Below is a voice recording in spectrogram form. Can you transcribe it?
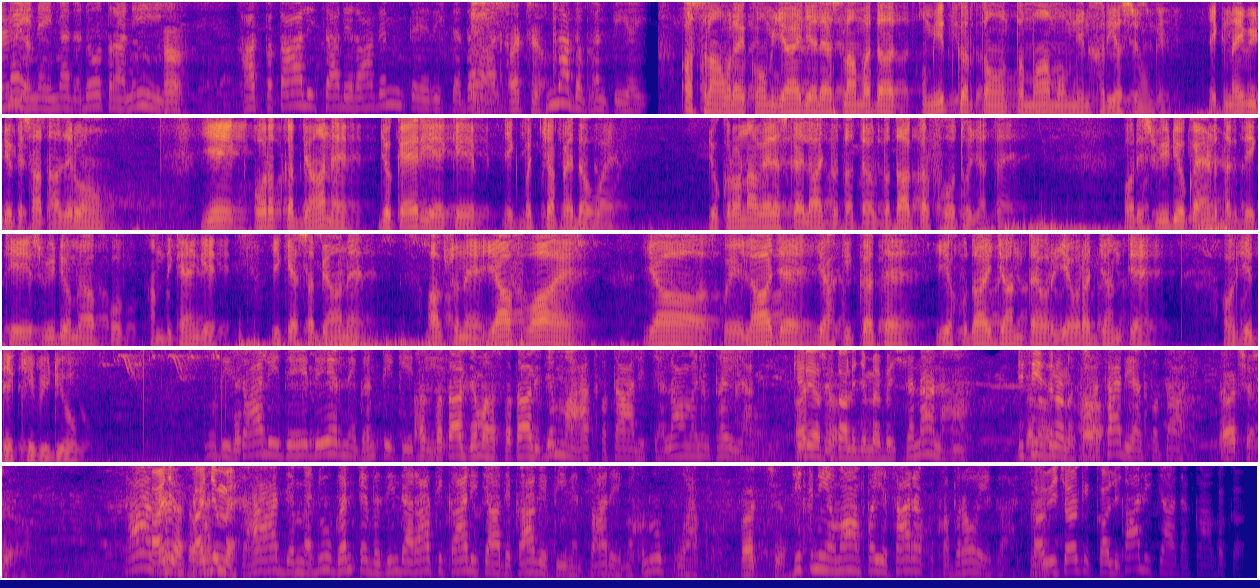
نہیں نہیں میں ڈوترا نہیں. ہاں. ہسپتال سارے راندن تے رشتہ دار اچھا. نہ گھنٹی آئی. السلام علیکم یا علیہ السلام مدد. امید کرتا ہوں تمام مومنین خیریت سے ہوں گے. ایک نئی ویڈیو کے ساتھ حاضر ہوا ہوں. یہ ایک عورت کا بیان ہے جو کہہ رہی ہے کہ ایک بچہ پیدا ہوا ہے جو کرونا وائرس کا علاج بتاتا ہے اور بتا کر فوت ہو جاتا ہے۔ اور اس ویڈیو کا اینڈ تک دیکھیے اس ویڈیو میں آپ کو ہم دکھائیں گے یہ کیسا بیان ہے۔ آپ سنیں یا افواہ ہے یا کوئی علاج ہے یا حقیقت ہے یہ خدا ہی جانتا ہے اور یہ عورت جانتی ہے۔ اور یہ دیکھی ویڈیو۔ دی سالی دے دیر نے گھنٹی کی تھی۔ ہسپتال جمع ہسپتال جمع ہسپتال چلا علی تھئی لاگی ہے کیڑے ہسپتال جمع بھائی؟ زنانہ۔ اسی زنانا ہاں، ساری ہسپتال اچھا۔ ہاں، آج آج میں ہاں جب میں دو گھنٹے بس زندہ رات سے کالی چاہ دے کعوے پیون۔ سارے مخلوق کو آکھو۔ اچھا۔ جتنی عوام پہ یہ سارا کو خبر ہوئے گا۔ ساوی چاہ کے کالی کالی چاہ دا کعبہ۔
